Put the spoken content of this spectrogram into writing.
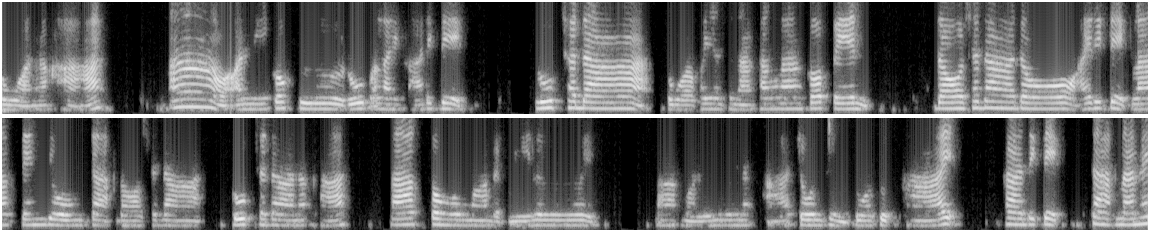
ตัวนะคะ อ้าว อันนี้ก็คือรูปอะไรคะเด็กๆ รูปชดา ตัวพยัญชนะข้างล่างก็เป็น ดอชดาดอ ให้เด็กๆลากเส้นโยงจากดอชดา รูปชดานะคะลากตรงลงมาแบบนี้เลยลากมาเรื่อยๆนะคะ จนถึงตัวสุดท้าย ค่ะเด็กๆ จากนั้นให้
